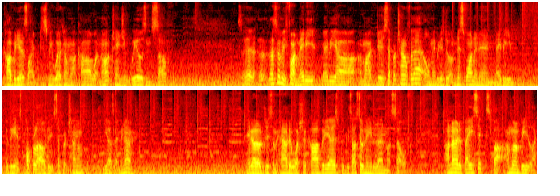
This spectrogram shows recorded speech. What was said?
car videos like just me working on my car, whatnot, changing wheels and stuff. So yeah, that's gonna be fun. Maybe maybe uh, I might do a separate channel for that, or maybe just do it on this one, and then maybe if it gets popular, I'll do a separate channel. You guys let me know. Maybe I'll do some how to wash your car videos because I still need to learn myself. I know the basics, but I'm gonna be like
